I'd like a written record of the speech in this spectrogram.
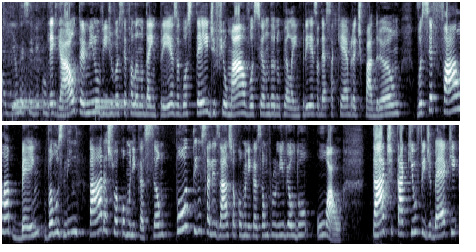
Aí eu recebi o Legal, termina o vídeo você falando da empresa. Gostei de filmar você andando pela empresa, dessa quebra de padrão. Você fala bem, vamos limpar a sua comunicação, potencializar a sua comunicação para o nível do uau. Tati, tá aqui o feedback.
